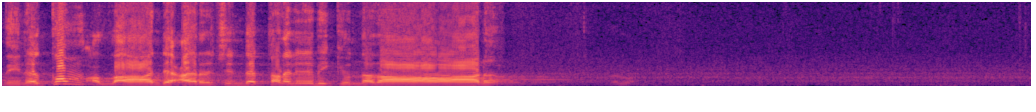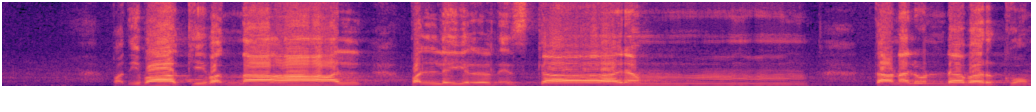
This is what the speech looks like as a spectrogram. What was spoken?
നിനക്കും അള്ളാഹിന്റെ അരച്ചിന്റെ തണൽ ലഭിക്കുന്നതാണ്. പതിവാക്കി വന്നാൽ പള്ളിയിൽ നിസ്കാരം തണലുണ്ടവർക്കും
